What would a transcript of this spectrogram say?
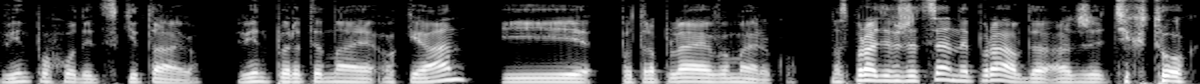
він походить з Китаю, він перетинає океан і потрапляє в Америку. Насправді вже це неправда, адже TikTok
